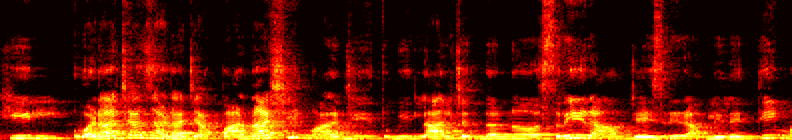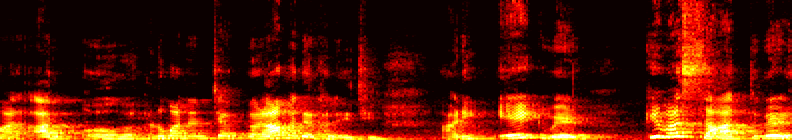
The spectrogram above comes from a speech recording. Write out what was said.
ही वडाच्या झाडाच्या पानाची माझी तुम्ही लाल चंदन श्रीराम जय श्रीराम लिहिले ती माळ आर हनुमानांच्या गळामध्ये घालायची. आणि एक वेळ किंवा सात वेळ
